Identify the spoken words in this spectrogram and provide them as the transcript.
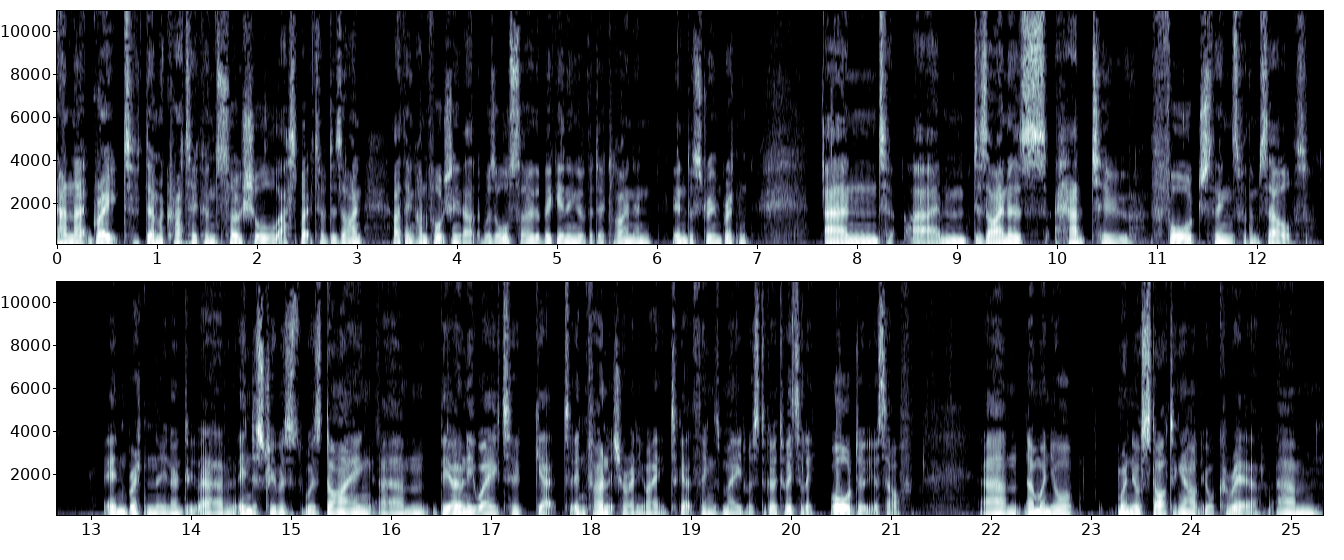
and that great democratic and social aspect of design, I think unfortunately that was also the beginning of the decline in industry in Britain and um, designers had to forge things for themselves. In Britain, you know, um, industry was was dying. Um, the only way to get in furniture, anyway, to get things made was to go to Italy or do it yourself. Um, and when you're when you're starting out your career, um,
